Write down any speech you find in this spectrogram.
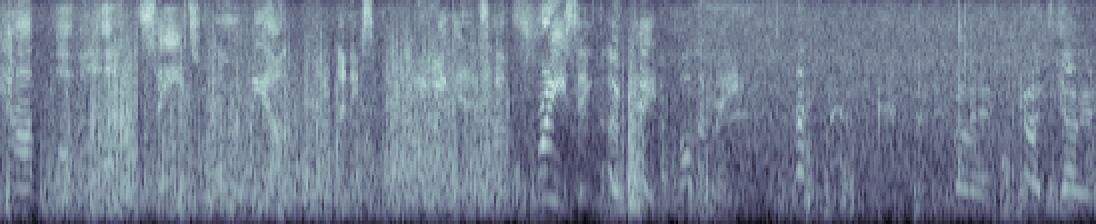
cup of hot tea to warm me up. And it's blowing in, so I'm freezing. Okay, follow me. Brilliant, go, go in.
